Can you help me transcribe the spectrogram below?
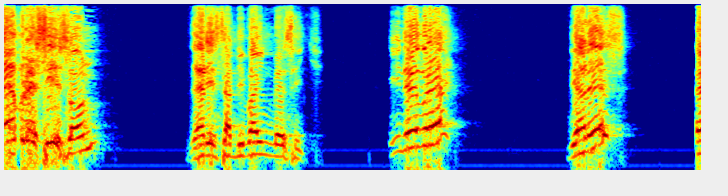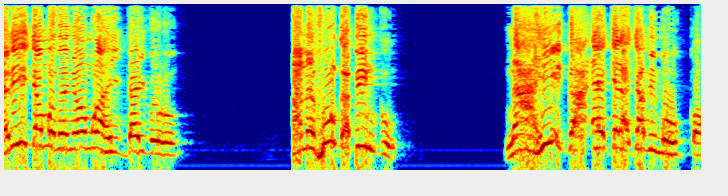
every season, there is a divine message. In every, there is, Elija muthenya ũmwe ahinga igũrũ amefunga bingu na ahinga ekĩra cabi mũhuko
